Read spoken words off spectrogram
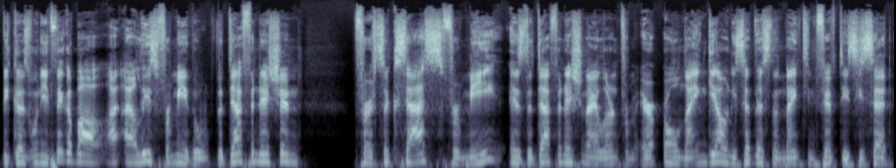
because when you think about, at least for me, the, the definition for success for me is the definition I learned from er-, Earl Nightingale, and he said this in the 1950s. He said,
